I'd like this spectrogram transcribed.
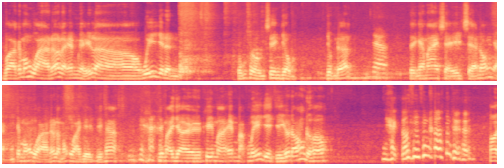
Và cái món quà đó là em nghĩ là quý gia đình cũng thường xuyên dùng dùng đến. Dạ. Thì ngày mai sẽ sẽ đón nhận cái món quà đó là món quà gì chị ha. Dạ. Nhưng mà giờ khi mà em bật mí gì chị có đón được không? Dạ cũng đó được. Thôi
